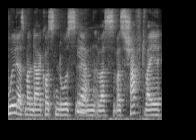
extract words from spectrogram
cool, dass man da kostenlos ähm, was, was schafft, weil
